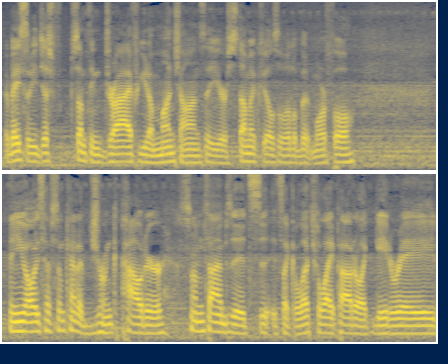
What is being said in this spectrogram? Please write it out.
they're basically just something dry for you to munch on, so your stomach feels a little bit more full. And you always have some kind of drink powder. Sometimes it's it's like electrolyte powder, like Gatorade.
